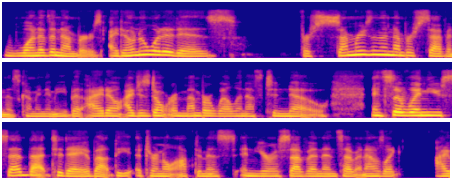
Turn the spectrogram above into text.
One of the numbers, I don't know what it is for some reason the number seven is coming to me but i don't i just don't remember well enough to know. And so when you said that today about the eternal optimist and you're a seven and seven i was like i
